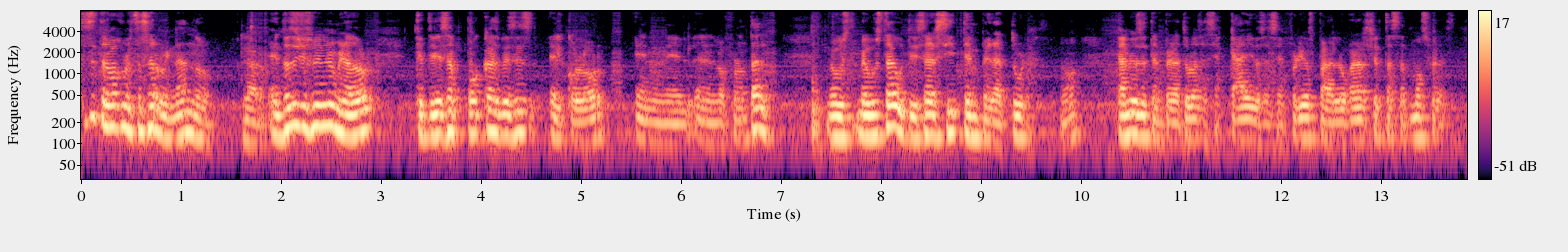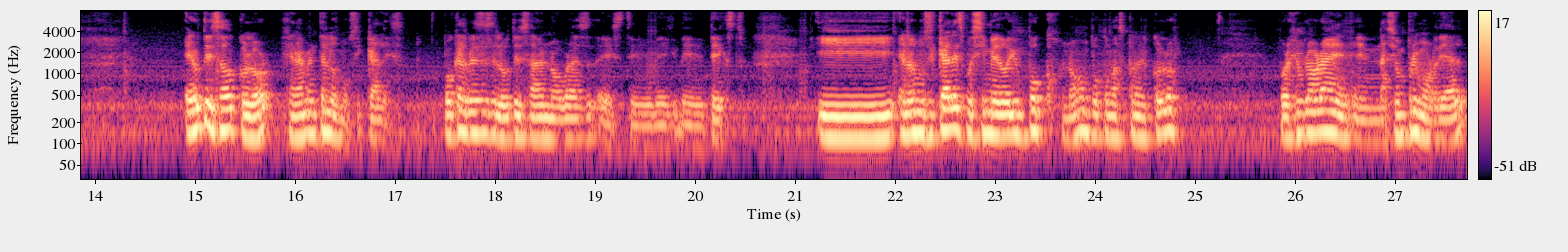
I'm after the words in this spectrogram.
ese trabajo lo estás arruinando. claro. Entonces yo soy un iluminador que utiliza pocas veces el color en, el- en lo frontal. Me, gus- me gusta utilizar sí temperaturas, ¿no? Cambios de temperaturas hacia cálidos, hacia fríos para lograr ciertas atmósferas. He utilizado color generalmente en los musicales. Pocas veces lo he utilizado en obras este, de, de texto. Y en los musicales pues sí me doy un poco, ¿no? Un poco más con el color. Por ejemplo, ahora en, en Nación Primordial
